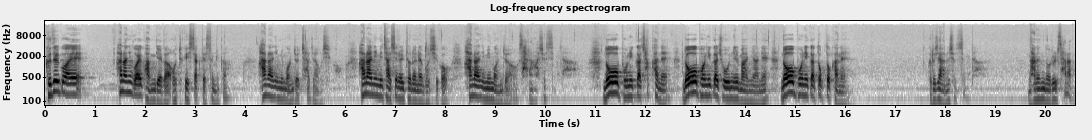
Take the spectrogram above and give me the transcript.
그들과의 하나님과의 관계가 어떻게 시작됐습니까? 하나님이 먼저 찾아오시고 하나님이 자신을 드러내 보시고 하나님이 먼저 사랑하셨습니다. 너 보니까 착하네. 너 보니까 좋은 일 많이 하네. 너 보니까 똑똑하네. 그러지 않으셨습니다. 나는 너를 사랑해.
